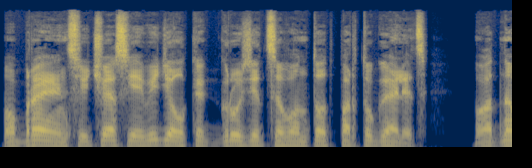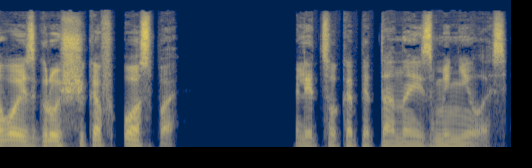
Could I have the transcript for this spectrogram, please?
«О, Брайан, сейчас я видел, как грузится вон тот португалец. У одного из грузчиков оспа». Лицо капитана изменилось.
